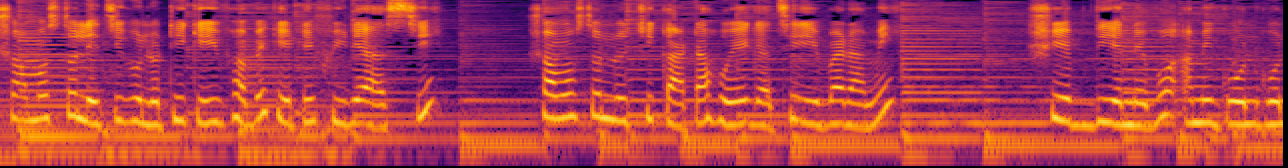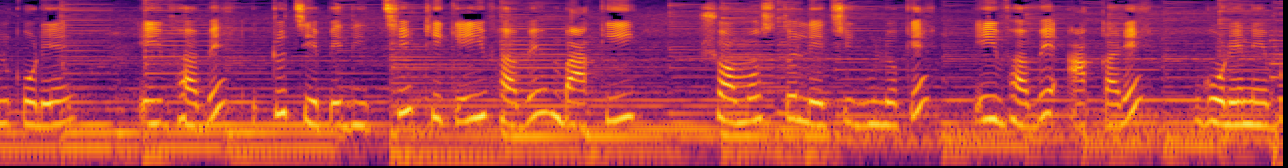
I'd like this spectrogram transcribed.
সমস্ত লেচিগুলো ঠিক এইভাবে কেটে ফিরে আসছি। সমস্ত লুচি কাটা হয়ে গেছে। এবার আমি শেপ দিয়ে নেব। আমি গোল গোল করে এইভাবে একটু চেপে দিচ্ছি, ঠিক এইভাবে বাকি সমস্ত লেচিগুলোকে এইভাবে আকারে গড়ে নেব।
